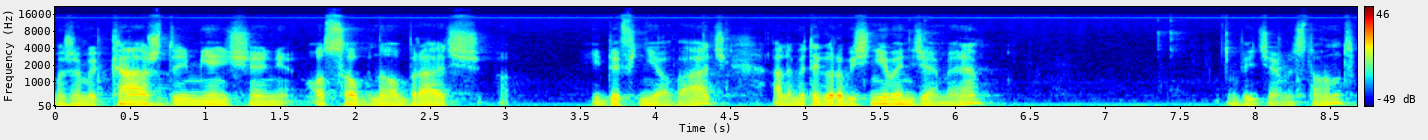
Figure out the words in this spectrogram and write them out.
Możemy każdy mięsień osobno brać i definiować, ale my tego robić nie będziemy. Wyjdziemy stąd.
